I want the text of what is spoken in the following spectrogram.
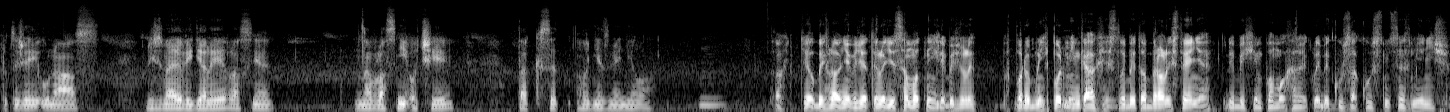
Protože i u nás, když jsme je viděli vlastně na vlastní oči, tak se hodně změnilo. A chtěl bych hlavně vidět ty lidi samotný, kdyby žili v podobných podmínkách, jestli by to brali stejně, kdybych jim pomohl a řekli by kus za kus nic nezměníš.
